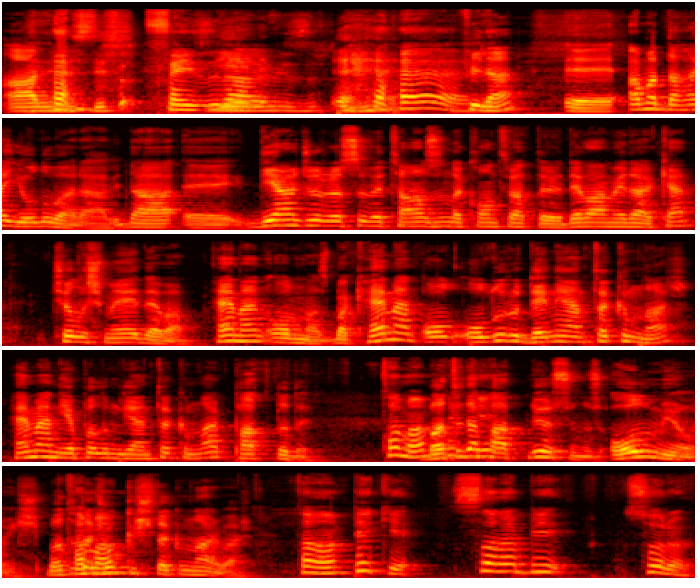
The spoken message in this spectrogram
abimizdir. Diyelim. abimizdir. filan. Ee, ama daha yolu var abi. Daha e, D'Angelo Russell ve Townsend'ın da kontratları devam ederken çalışmaya devam. Hemen olmaz. Bak hemen ol, oluru deneyen takımlar, hemen yapalım diyen takımlar patladı. tamam. Batı'da peki, patlıyorsunuz. Olmuyor o iş. Batı'da Tamam. çok güçlü takımlar var. Tamam peki sana bir soru.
